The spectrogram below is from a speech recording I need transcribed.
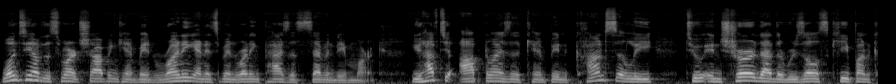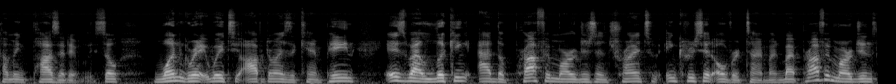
once you have the smart shopping campaign running and it's been running past the 7 day mark? You have to optimize the campaign constantly to ensure that the results keep on coming positively. So one great way to optimize the campaign is by looking at the profit margins and trying to increase it over time. And by profit margins,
